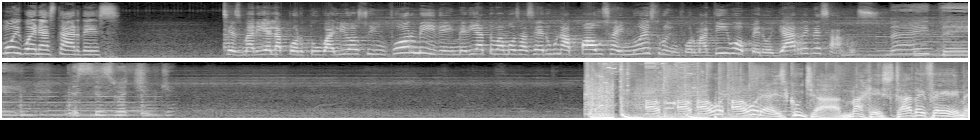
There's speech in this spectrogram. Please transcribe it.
Muy buenas tardes. Gracias Mariela por tu valioso informe y de inmediato vamos a hacer una pausa en nuestro informativo, pero ya regresamos. Ahora, escucha Majestad FM.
